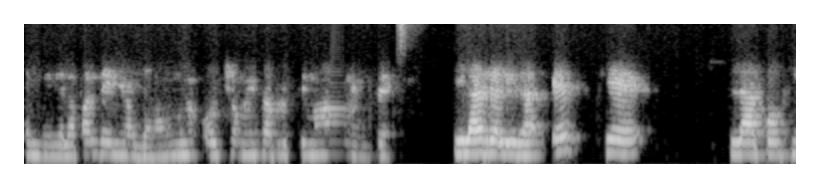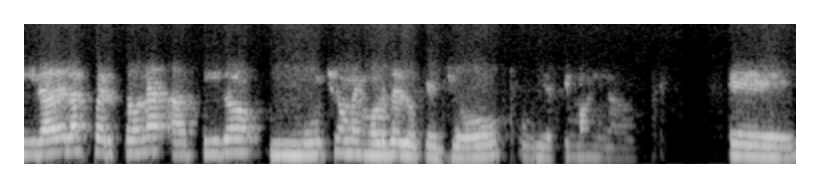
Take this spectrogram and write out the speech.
en medio de la pandemia, ya unos ocho meses aproximadamente, y la realidad es que la acogida de las personas ha sido mucho mejor de lo que yo hubiese imaginado. Eh,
